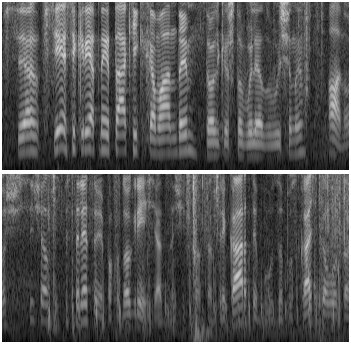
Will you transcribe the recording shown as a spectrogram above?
все, все секретные тактики команды только что были озвучены. А, ну сейчас с пистолетами, походу, агрессия от защиты на центре карты. Будут запускать кого-то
